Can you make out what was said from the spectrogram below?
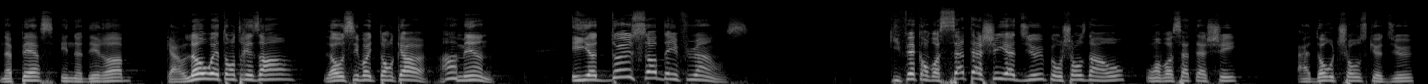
ne percent et ne dérobent, car là où est ton trésor, là aussi va être ton cœur. Amen. Et il y a deux sortes d'influences qui fait qu'on va s'attacher à Dieu et aux choses d'en haut, ou on va s'attacher à d'autres choses que Dieu,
